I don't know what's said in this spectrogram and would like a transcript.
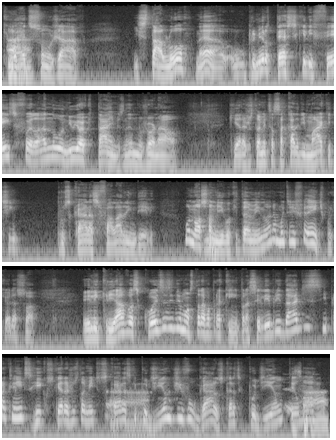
Que o Edson já instalou, né? O primeiro teste que ele fez foi lá no New York Times, né? No jornal que era justamente essa sacada de marketing para os caras falarem dele. O nosso hum. amigo aqui também não era muito diferente, porque olha só, ele criava as coisas e demonstrava para quem? Para celebridades e para clientes ricos, que era justamente os ah. caras que ah. podiam divulgar, os caras que podiam ter Exato. uma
